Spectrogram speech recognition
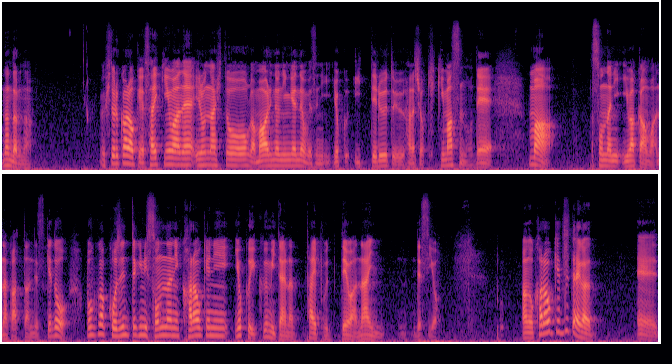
なんだろうな。一人カラオケ、最近はね、いろんな人が周りの人間でも別によく行ってるという話を聞きますので、まあ、そんなに違和感はなかったんですけど、僕が個人的にそんなにカラオケによく行くみたいなタイプではないんですよ。あのカラオケ自体がえ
